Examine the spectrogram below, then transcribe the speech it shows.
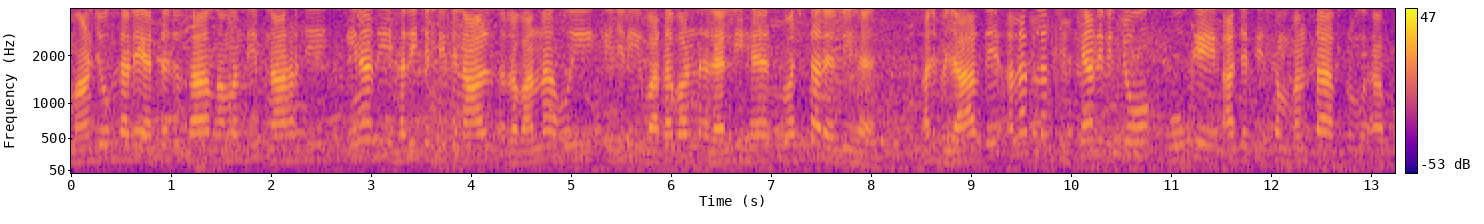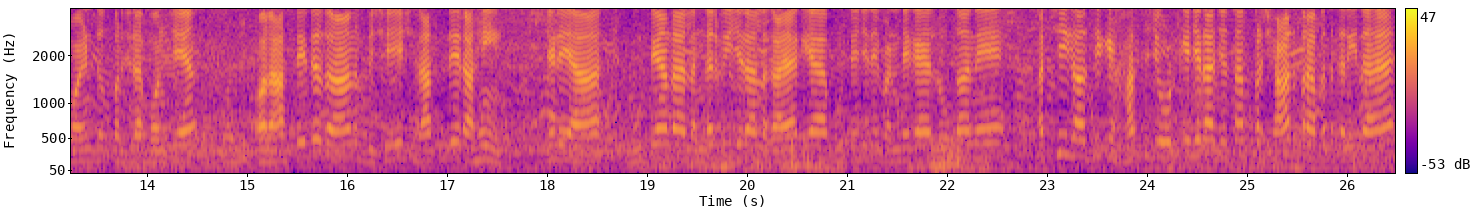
ਮਾਨਯੋਗ ਸਾਡੇ ਐਸਐਚਓ ਸਾਹਿਬ ਅਮਨਦੀਪ ਨਾਹਰ ਜੀ, ਇਹਨਾਂ ਦੀ ਹਰੀ ਝੰਡੀ ਦੇ ਨਾਲ ਰਵਾਨਾ ਹੋਈ ਇਹ ਜਿਹੜੀ ਵਾਤਾਵਰਣ ਰੈਲੀ ਹੈ, ਸਵੱਛਤਾ ਰੈਲੀ ਹੈ, ਅੱਜ ਬਾਜ਼ਾਰ ਦੇ ਅਲੱਗ-ਅਲੱਗ ਹਿੱਸਿਆਂ ਦੇ ਵਿੱਚੋਂ ਹੋ ਕੇ ਅੱਜ ਅਸੀਂ ਸੰਬੰਧਤਾ ਪੁਆਇੰਟ ਦੇ ਉੱਪਰ ਜਿਹੜਾ ਪਹੁੰਚੇ ਆ ਔਰ ਰਾਸਤੇ ਦੇ ਦੌਰਾਨ ਵਿਸ਼ੇਸ਼ ਰੱਥ ਦੇ ਰਾਹੀਂ ਜਿਹੜੇ ਆ, ਬੂਟਿਆਂ ਦਾ ਲੰਗਰ ਵੀ ਜਿਹੜਾ ਲਗਾਇਆ ਗਿਆ, ਬੂਟੇ ਜਿਹੜੇ ਵੰਡੇ ਗਏ, ਲੋਕਾਂ ਨੇ ਅੱਛੀ ਗੱਲ ਸੀ ਕਿ ਹੱਥ ਜੋੜ ਕੇ ਜਿਹੜਾ ਜਿਸ ਤਰ੍ਹਾਂ ਪ੍ਰਸ਼ਾਦ ਪ੍ਰਾਪਤ ਕਰੀਦਾ ਹੈ,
